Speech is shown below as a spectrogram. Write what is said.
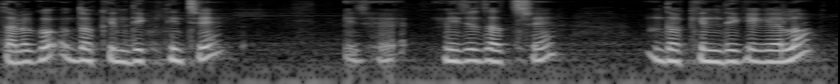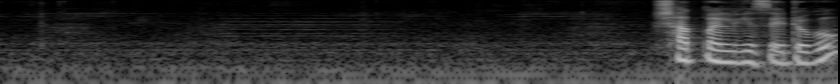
তাহলে দক্ষিণ দিক নিচে, এই যে নিচে যাচ্ছে, দক্ষিণ দিকে গেল সাত মাইল গেছে এটুকু।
